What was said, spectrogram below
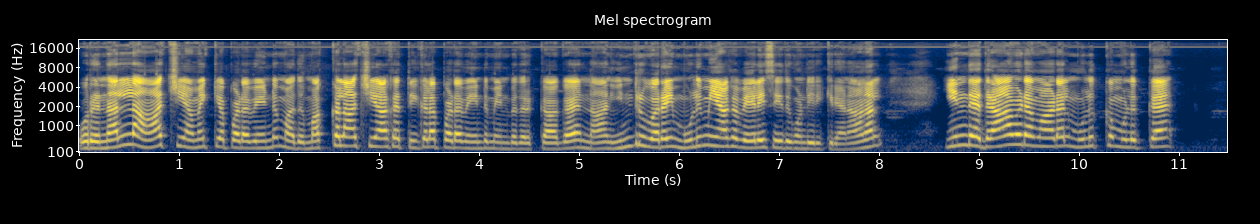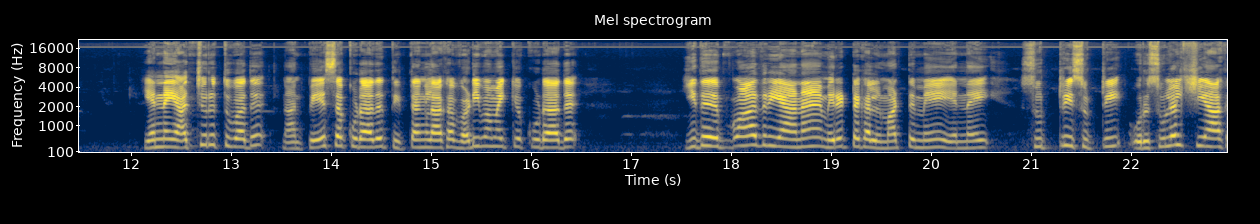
ஒரு நல்ல ஆட்சி அமைக்கப்பட வேண்டும் அது மக்களாட்சியாக திகழப்பட வேண்டும் என்பதற்காக நான் இன்று வரை முழுமையாக வேலை செய்து கொண்டிருக்கிறேன். ஆனால் இந்த திராவிட மாடல் முழுக்க முழுக்க என்னை அச்சுறுத்துவது நான் பேசக்கூடாது திட்டங்களாக வடிவமைக்கக்கூடாது இது மாதிரியான மிரட்டுகள் மட்டுமே என்னை சுற்றி சுற்றி ஒரு சுழற்சியாக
